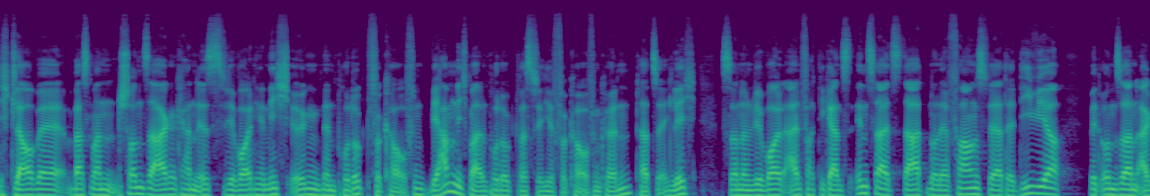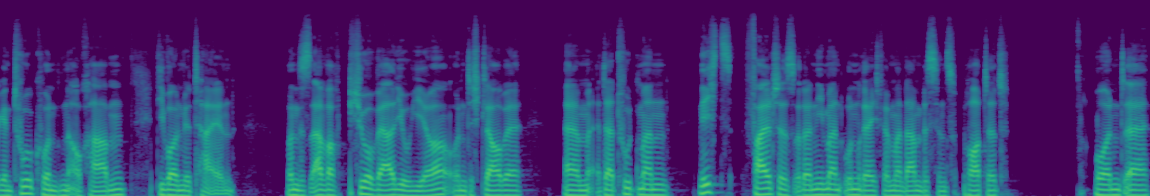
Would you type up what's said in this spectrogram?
ich glaube, was man schon sagen kann, ist, wir wollen hier nicht irgendein Produkt verkaufen. Wir haben nicht mal ein Produkt, was wir hier verkaufen können, tatsächlich, sondern wir wollen einfach die ganzen Insights, Daten und Erfahrungswerte, die wir mit unseren Agenturkunden auch haben, die wollen wir teilen. Und es ist einfach pure Value hier. Und ich glaube, ähm, da tut man nichts Falsches oder niemand Unrecht, wenn man da ein bisschen supportet. Und äh,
